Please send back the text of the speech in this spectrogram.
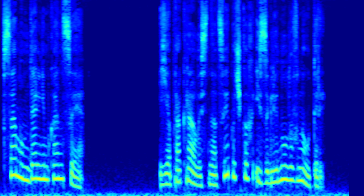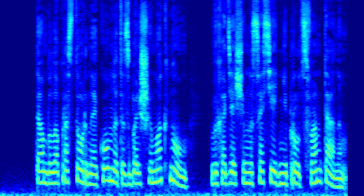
в самом дальнем конце. Я прокралась на цыпочках и заглянула внутрь. Там была просторная комната с большим окном, выходящим на соседний пруд с фонтаном,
